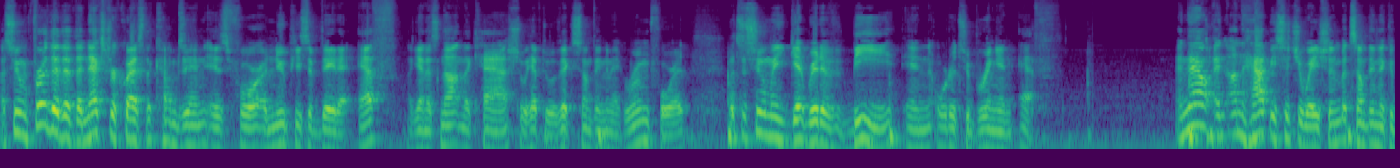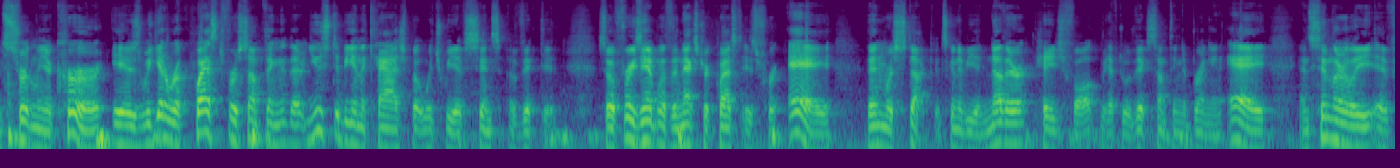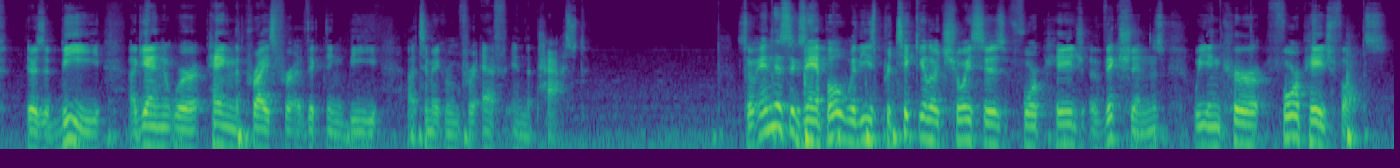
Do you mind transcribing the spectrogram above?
Assume further that the next request that comes in is for a new piece of data, F. Again, it's not in the cache, so we have to evict something to make room for it. Let's assume we get rid of B in order to bring in F. And now an unhappy situation, but something that could certainly occur, is we get a request for something that used to be in the cache, but which we have since evicted. So for example, if the next request is for A, then we're stuck. It's going to be another page fault. We have to evict something to bring in A. And similarly, if there's a B, again, we're paying the price for evicting B uh, to make room for F in the past. So in this example, with these particular choices for page evictions, we incur four page faults.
